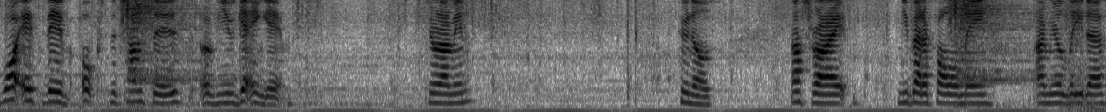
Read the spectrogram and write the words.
what if they've upped the chances of you getting it? Do you know what I mean? Who knows? That's right. You better follow me. I'm your leader.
